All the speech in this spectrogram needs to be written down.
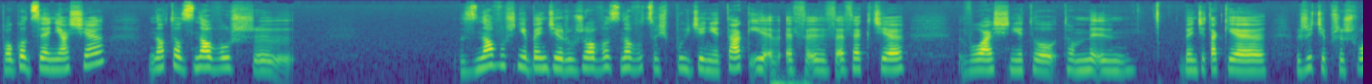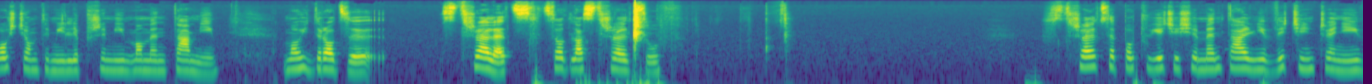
pogodzenia się, no to znowuż, y, znowuż nie będzie różowo, znowu coś pójdzie nie tak i e- w efekcie właśnie to, to my, będzie takie życie przeszłością, tymi lepszymi momentami. Moi drodzy, strzelec, co dla strzelców? Strzelce poczujecie się mentalnie wycieńczeni,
